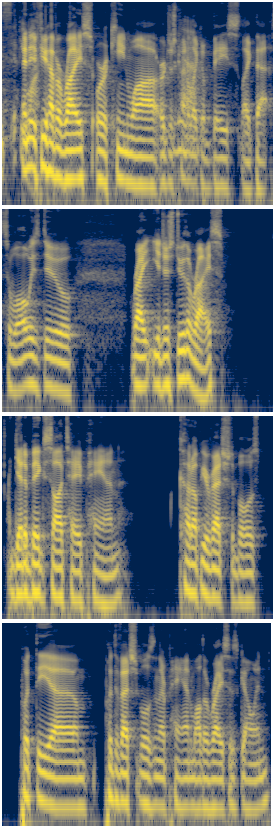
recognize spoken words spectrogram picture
rice. if you and if you have a rice or a quinoa or just kind of like a base like that. So we'll always do, right? You just do the rice, get a big saute pan, cut up your vegetables, put the um, put the vegetables in their pan while the rice is going.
